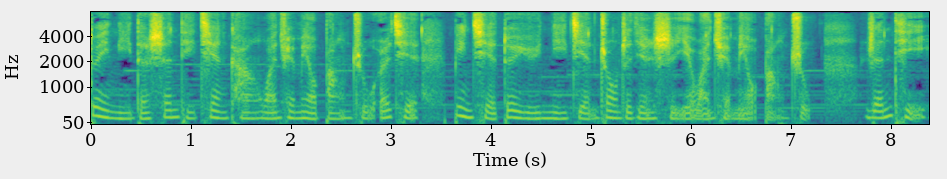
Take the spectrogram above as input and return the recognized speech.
对你的身体健康完全没有帮助，而且，并且对于你减重这件事也完全没有帮助。人体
